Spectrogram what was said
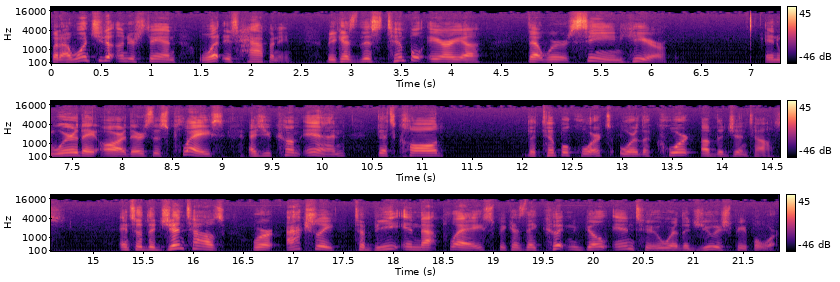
But I want you to understand what is happening because this temple area that we're seeing here and where they are, there's this place as you come in that's called the temple courts or the court of the Gentiles. And so the Gentiles were actually to be in that place because they couldn't go into where the Jewish people were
